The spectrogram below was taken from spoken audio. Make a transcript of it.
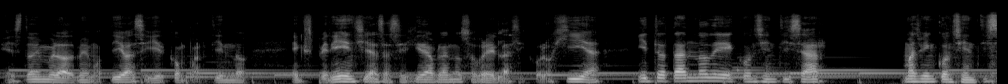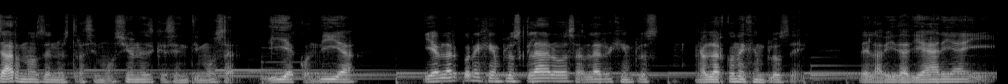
Esto en verdad me motiva a seguir compartiendo experiencias, a seguir hablando sobre la psicología y tratando de concientizar más bien concientizarnos de nuestras emociones que sentimos día con día y hablar con ejemplos claros, hablar ejemplos, hablar con ejemplos de, de la vida diaria y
